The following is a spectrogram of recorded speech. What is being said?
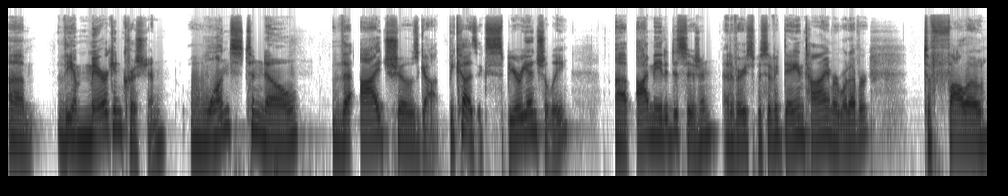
Um, the American Christian wants to know that I chose God because experientially, uh, I made a decision at a very specific day and time or whatever to follow,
